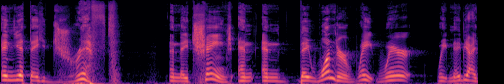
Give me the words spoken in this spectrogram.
and yet they drift and they change. And and they wonder wait where wait maybe i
